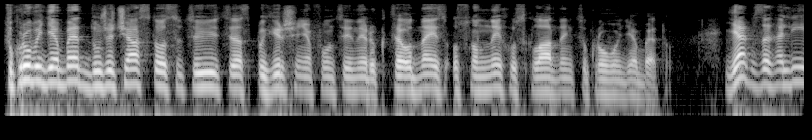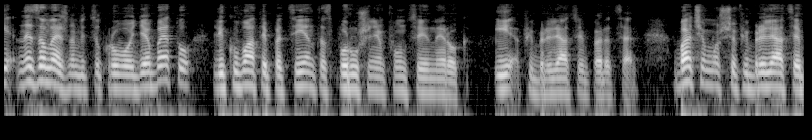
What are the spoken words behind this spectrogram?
Цукровий діабет дуже часто асоціюється з погіршенням функції нирок. Це одне із основних ускладнень цукрового діабету. Як взагалі, незалежно від цукрового діабету, лікувати пацієнта з порушенням функції нирок і фібриляцією передсердь? Бачимо, що фібриляція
